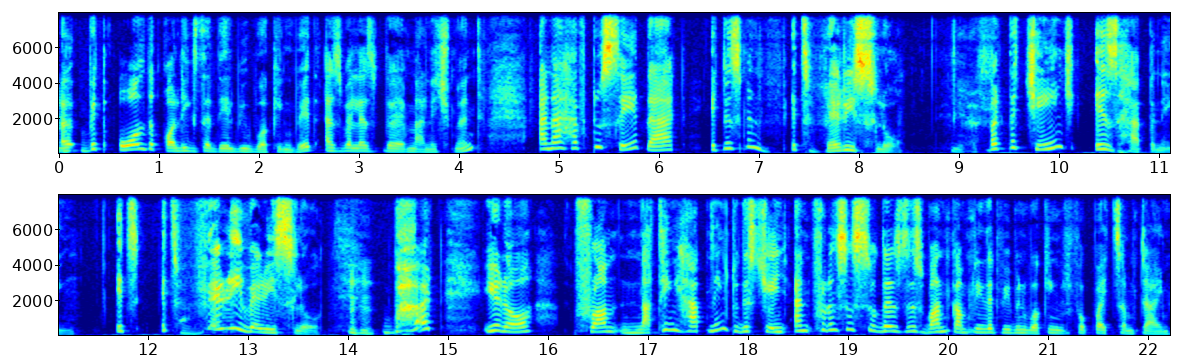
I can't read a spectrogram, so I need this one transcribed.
uh, with all the colleagues that they'll be working with, as well as the management. And I have to say that it has been, it's very slow. Yes. But the change is happening. It's it's very very slow. Hmm. But you know, from nothing happening to this change. And for instance, so there's this one company that we've been working with for quite some time,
